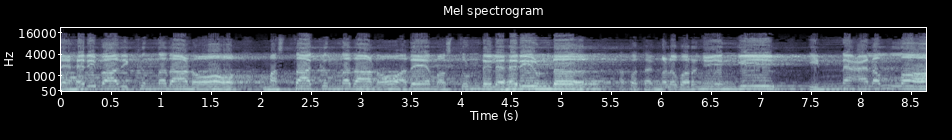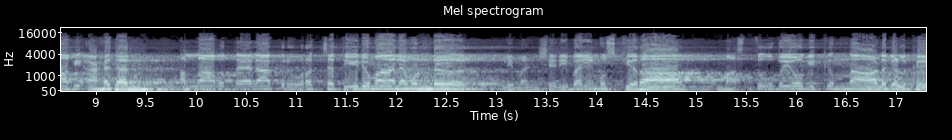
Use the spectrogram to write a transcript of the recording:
ലഹരി ബാധിക്കുന്നതാണോ? മസ്താക്കുന്നതാണോ? അതേ മസ്തുണ്ട് ലഹരിയുണ്ട്. അപ്പൊ തങ്ങൾ പറഞ്ഞു എങ്കിൽ ഇന്ന അലല്ലാഹി അഹദൻ. അള്ളാഹു തേലാക്കൊരു ഉറച്ച തീരുമാനമുണ്ട്. ലിമൻ ശരിബൽ മുസ്കിറ മസ്തു ഉപയോഗിക്കുന്ന ആളുകൾക്ക്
